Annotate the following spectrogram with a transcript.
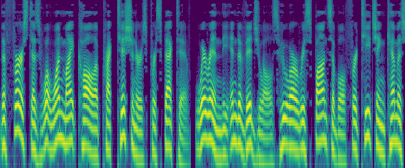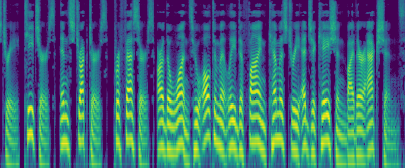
The first is what one might call a practitioner's perspective, wherein the individuals who are responsible for teaching chemistry teachers, instructors, professors are the ones who ultimately define chemistry education by their actions.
